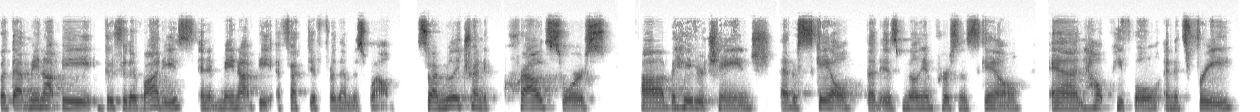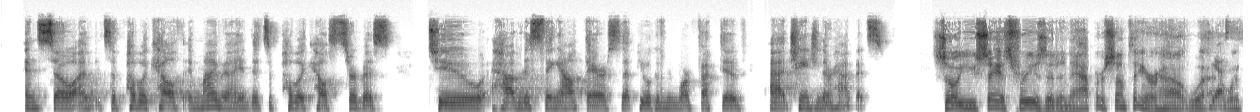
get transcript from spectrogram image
but that may not be good for their bodies and it may not be effective for them as well so i'm really trying to crowdsource uh, behavior change at a scale that is million person scale and help people and it's free and so I'm, it's a public health in my mind it's a public health service to have this thing out there so that people can be more effective at changing their habits. So you say it's free. Is it an app or something, or how? What, yes, what?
